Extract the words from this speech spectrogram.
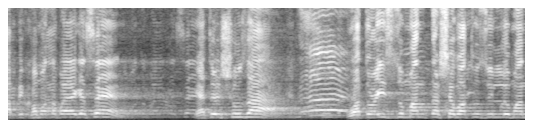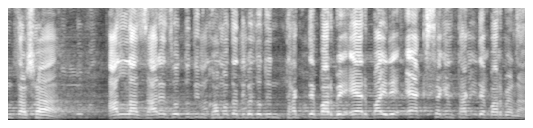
আপনি ক্ষমতা পেয়ে গেছেন? এতই সুজা। ওয়াত ইজ্জু মান্তাসা ওয়াত জিল্লু মান্তাসা আল্লাহ যারে যতদিন ক্ষমতা দিবে, ততদিন থাকতে পারবে। এর বাইরে এক সেকেন্ড থাকতে পারবে না।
